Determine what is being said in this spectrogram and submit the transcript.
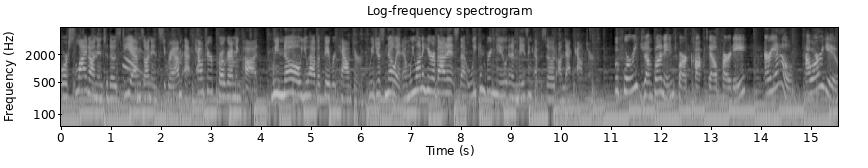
or slide on into those DMs on Instagram at counterprogrammingpod. We know you have a favorite counter. We just know it, and we want to hear about it so that we can bring you an amazing episode on that counter. Before we jump on into our cocktail party, Ariel, how are you?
